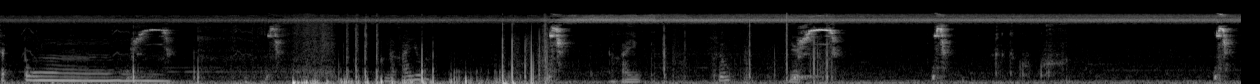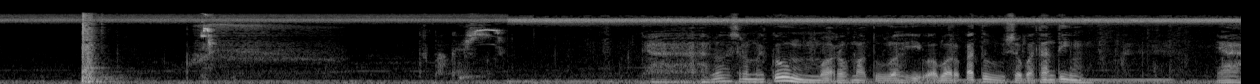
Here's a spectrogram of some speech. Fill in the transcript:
Cetung. Ada kayu. Ada kayu. Sum. Yuk. Ada tek ukur. Terbang guys. Ya, Halo assalamualaikum warahmatullahi wabarakatuh sobat hunting. Ya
